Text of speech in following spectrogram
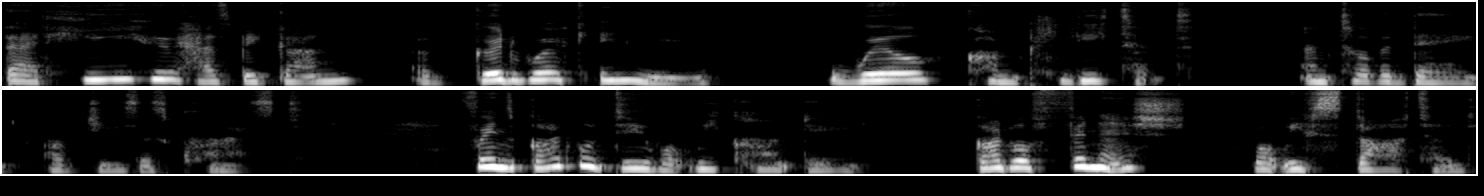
that he who has begun a good work in you will complete it until the day of Jesus Christ. Friends, God will do what we can't do. God will finish what we've started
